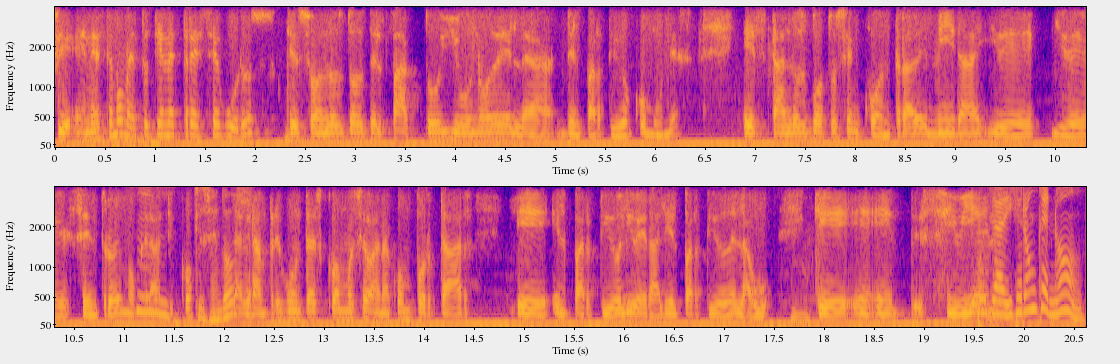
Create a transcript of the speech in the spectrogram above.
Sí, en este momento tiene tres seguros, que son los dos del pacto y uno de la, del Partido Comunes. Están los votos en contra de Mira y de, y de Centro Democrático. ¿Que son dos? La gran pregunta es cómo se van a comportar eh, el Partido Liberal y el Partido de la U. Que eh, eh, si bien... Pues ya dijeron que no.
